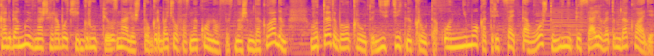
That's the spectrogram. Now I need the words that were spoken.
Когда мы в нашей рабочей группе узнали, что Горбачев ознакомился с нашим докладом, вот это было круто, действительно круто. Он не мог отрицать того, что мы написали в этом докладе.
